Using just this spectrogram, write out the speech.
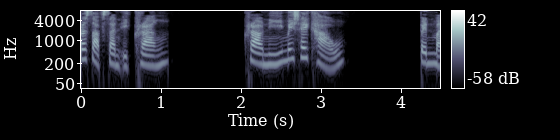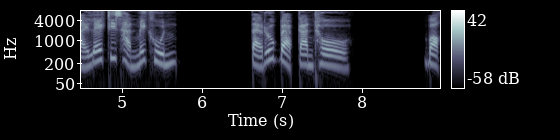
รศัพท์สั่นอีกครั้ง คราวนี้ไม่ใช่เขา เป็นหมายเลขที่ฉันไม่คุ้น แต่รูปแบบการโทร บอก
